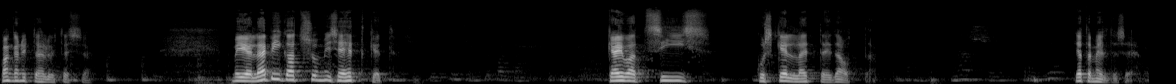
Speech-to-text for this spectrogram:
pange nüüd tähele ühte asja. meie läbikatsumise hetked käivad siis, kus kella ette ei taota. jäta meelde see.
